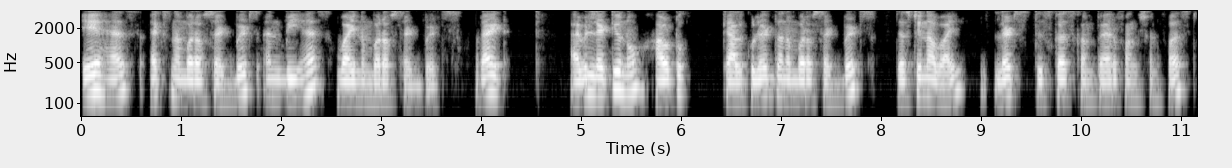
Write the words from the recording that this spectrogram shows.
A has X number of set bits and B has Y number of set bits, right? I will let you know how to calculate the number of set bits just in a while. Let's discuss compare function first.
